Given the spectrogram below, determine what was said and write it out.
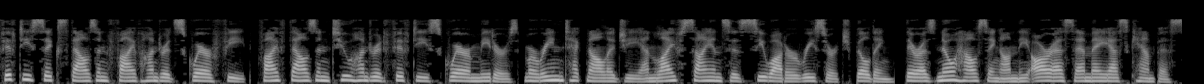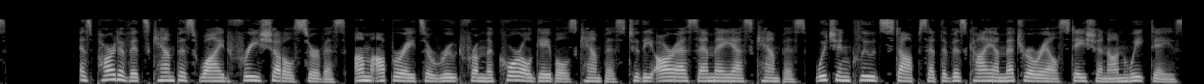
56,500 square feet 5,250 square meters marine technology and life sciences seawater research building. There is no housing on the RSMAS campus. As part of its campus-wide free shuttle service, UM operates a route from the Coral Gables campus to the RSMAS campus, which includes stops at the Vizcaya Metrorail station on weekdays.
